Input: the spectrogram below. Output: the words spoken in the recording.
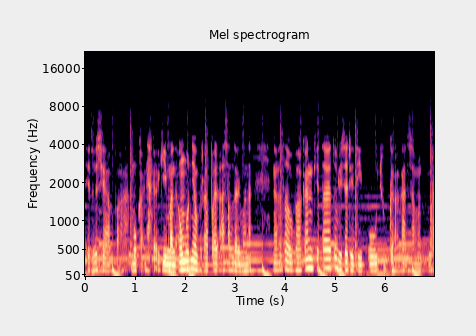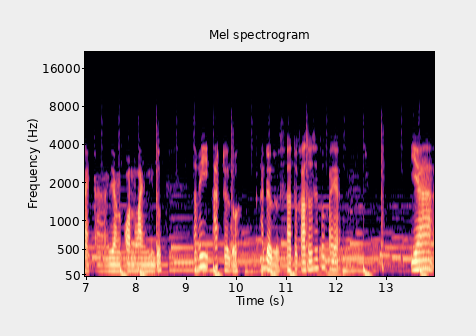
Dia itu siapa? Mukanya kayak gimana? Umurnya berapa? Asal dari mana? Nggak tahu. Bahkan kita itu bisa ditipu juga kan sama mereka yang online itu. Tapi ada loh. Ada loh. Satu kasus itu kayak ya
